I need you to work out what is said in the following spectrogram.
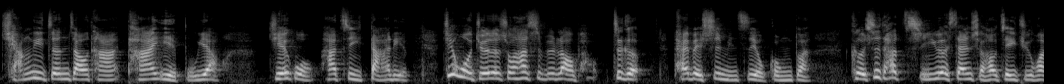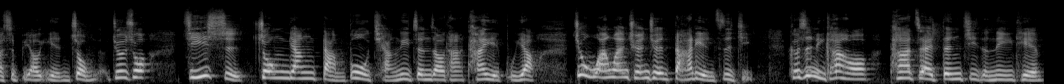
强力征召他，他也不要。结果他自己打脸。其实我觉得说他是不是绕跑？这个台北市民自有公断。可是他十一月三十号这一句话是比较严重的，就是说。即使中央党部强力征召他，他也不要，就完完全全打脸自己。可是你看哦，他在登记的那一天，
